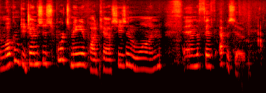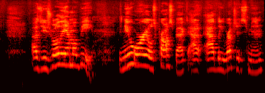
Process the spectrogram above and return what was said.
and welcome to Jonas's Sports Mania Podcast, Season 1, and the fifth episode. As usual, the MLB. The new Orioles prospect, Ad- Adley Rutschman,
